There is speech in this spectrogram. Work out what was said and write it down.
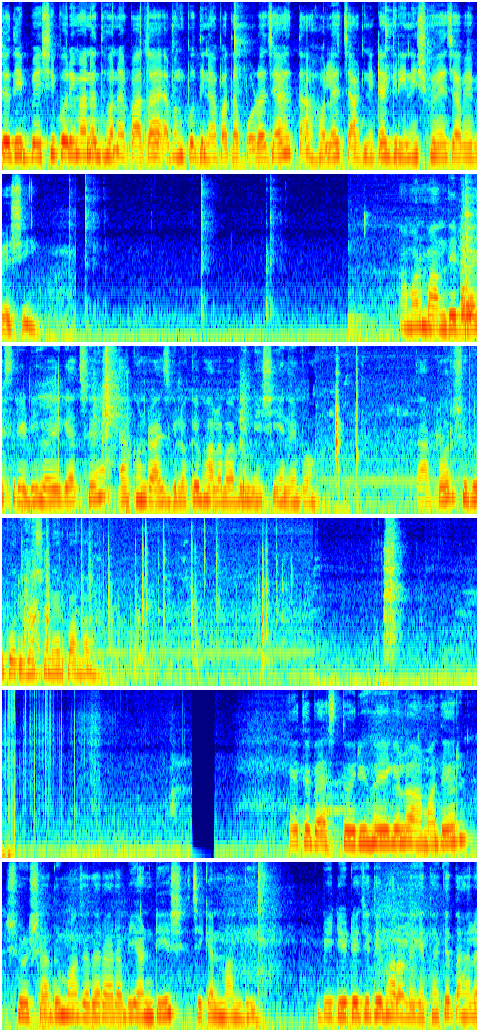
যদি বেশি পরিমাণে ধনে পাতা এবং পুদিনা পাতা পড়ে যায়, তাহলে চাটনিটা গ্রিনিশ হয়ে যাবে বেশি। আমার মান্দির রাইস রেডি হয়ে গেছে। এখন রাইসগুলোকে ভালোভাবে মিশিয়ে নেব। তারপর শুধু পরিবেশনের পালা। এতে ব্যাস, তৈরি হয়ে গেল আমাদের সুস্বাদু, মজাদার আরাবিয়ান ডিশ চিকেন মান্দি ভিডিওটি যদি ভালো লেগে থাকে, তাহলে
